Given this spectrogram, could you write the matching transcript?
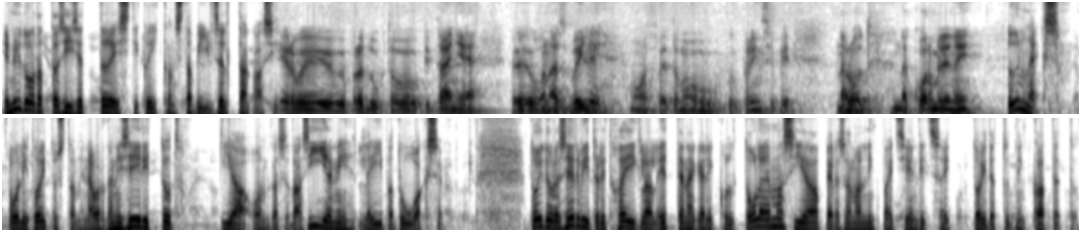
ja nüüd oodab ta siis, et tõesti kõik on stabiilselt tagasi. Õnneks oli toitlustamine organiseeritud ja on ka seda siiani, leiba tuuakse. toidureservid olid haiglal ettenägelikult olemas ja personal ning patsiendid said toidetud ning katetud.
